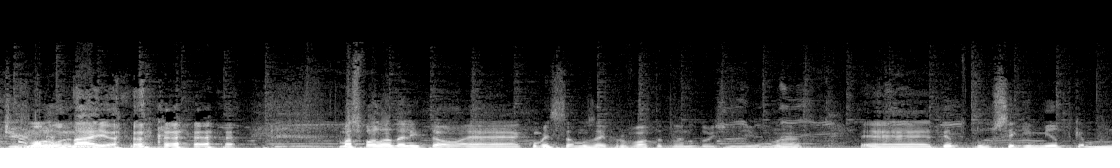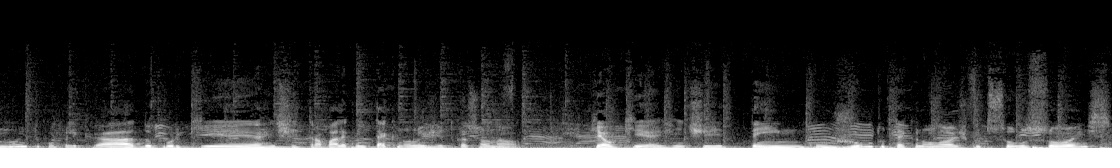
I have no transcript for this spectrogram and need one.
tijolo. Uma munaia. Né? Mas falando ali então, é, começamos aí por volta do ano 2000, né? É, dentro de um segmento que é muito complicado porque a gente trabalha com tecnologia educacional. Que é o que? A gente tem um conjunto tecnológico de soluções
